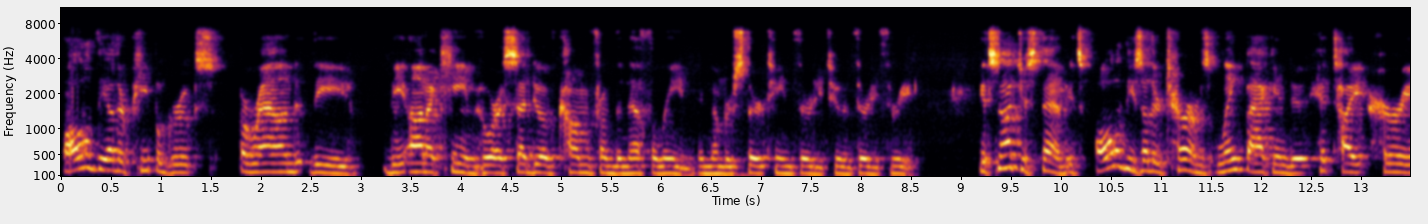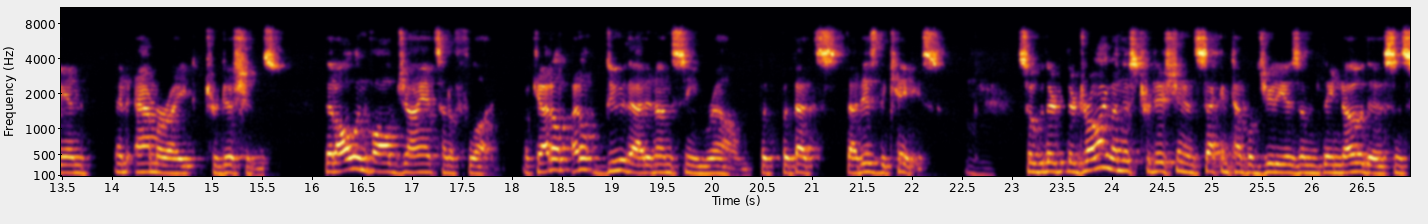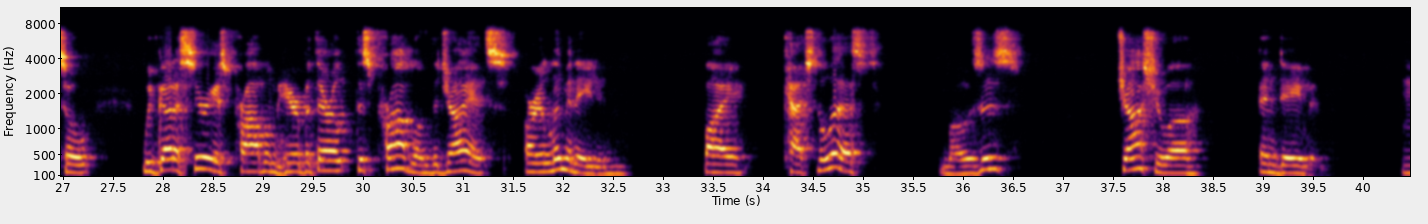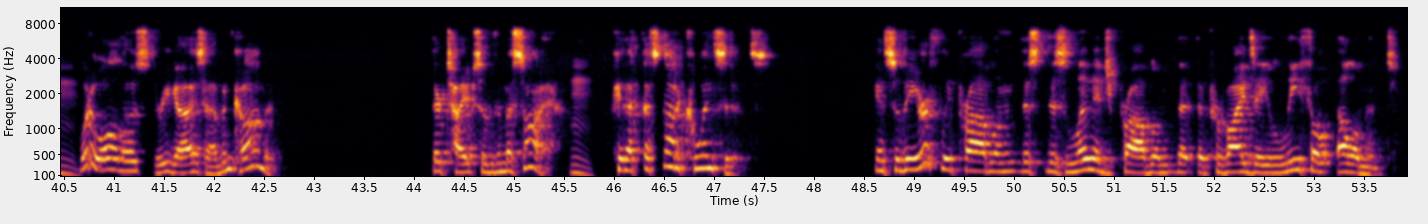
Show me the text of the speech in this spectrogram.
all of the other people groups around the the Anakim who are said to have come from the Nephilim in Numbers 13, 32, and 33. It's not just them, it's all of these other terms linked back into Hittite, Hurrian, and Amorite traditions that all involve giants and a flood. Okay, I don't I don't do that in unseen realm, but but that's that is the case. Mm-hmm. So they're, they're drawing on this tradition in Second Temple Judaism. They know this. And so we've got a serious problem here. But there, this problem, the giants, are eliminated by, catch the list, Moses, Joshua, and David. Mm. What do all those three guys have in common? They're types of the Messiah. Mm. Okay, that, that's not a coincidence. And so the earthly problem, this, this lineage problem that, that provides a lethal element,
